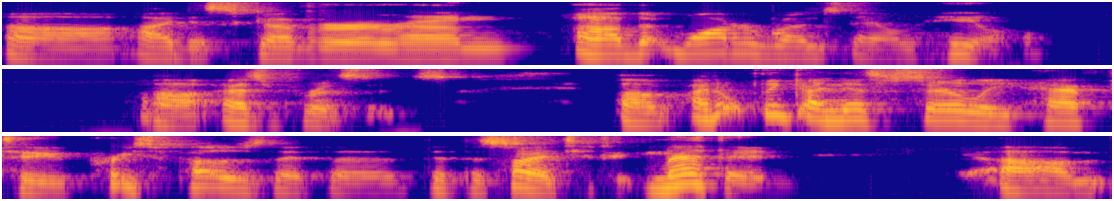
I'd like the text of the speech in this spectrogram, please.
uh, I discover um, uh, that water runs downhill, uh, as for instance, um, I don't think I necessarily have to presuppose that the that the scientific method um,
